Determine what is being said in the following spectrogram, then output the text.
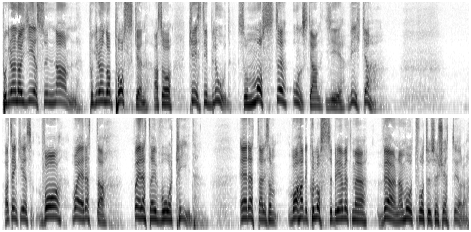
på grund av Jesu namn, på grund av påsken, alltså Kristi blod, så måste ondskan ge vika. Jag tänker, vad, vad, är detta? vad är detta i vår tid? Är detta liksom, vad hade Kolosserbrevet med Värnamo 2021 att göra?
